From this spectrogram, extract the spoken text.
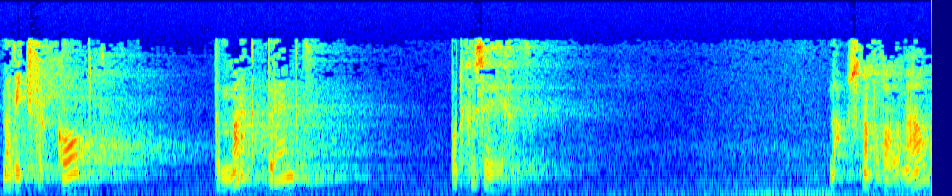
Maar wie het verkoopt, de markt brengt, wordt gezegend. Nou, snappen we allemaal.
